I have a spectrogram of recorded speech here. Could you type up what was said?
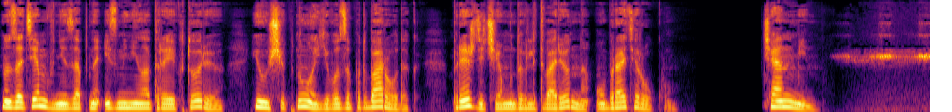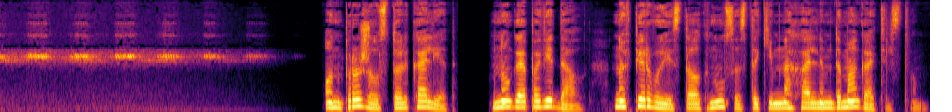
но затем внезапно изменила траекторию и ущипнула его за подбородок, прежде чем удовлетворенно убрать руку. Чанмин. Он прожил столько лет, многое повидал, но впервые столкнулся с таким нахальным домогательством.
